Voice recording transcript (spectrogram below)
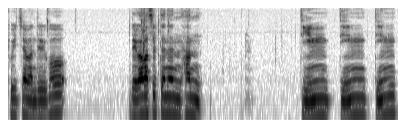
V자 만들고 내가 봤을 때는 한 띵 띵 띵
